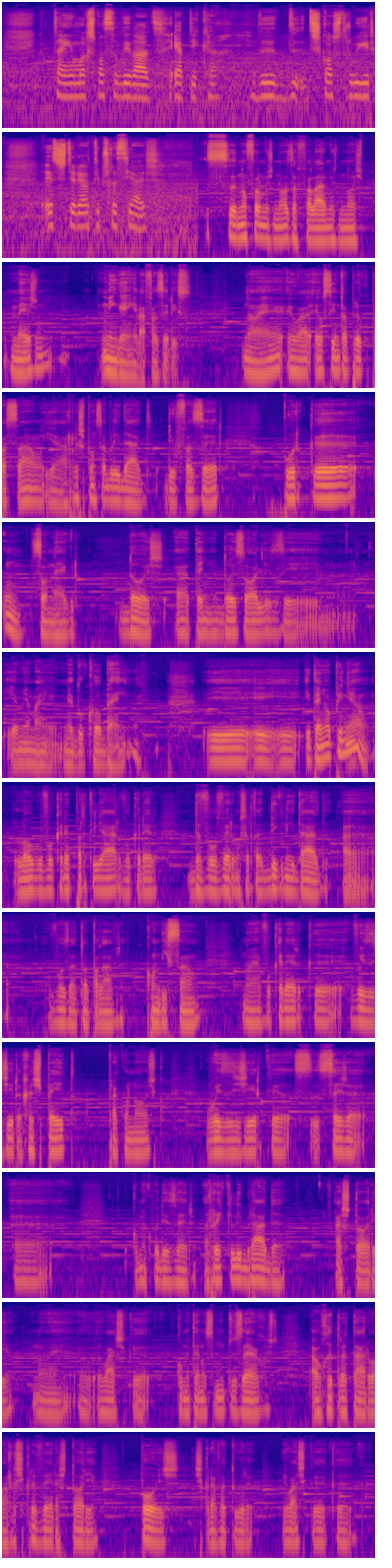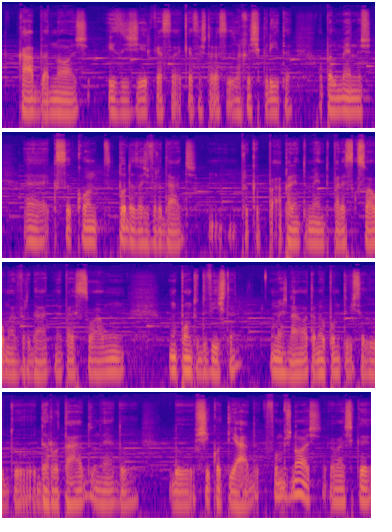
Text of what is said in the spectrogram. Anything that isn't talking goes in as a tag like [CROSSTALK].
tem uma responsabilidade ética de, de desconstruir esses estereótipos raciais. Se não formos nós a falarmos de nós mesmos, ninguém irá fazer isso não é? Eu, eu sinto a preocupação e a responsabilidade de o fazer porque, um, sou negro, dois, eh, tenho dois olhos e, e a minha mãe me educou bem. [LAUGHS] E, e, e, tenho opinião. Logo vou querer partilhar, vou querer devolver uma certa dignidade, a, vou usar a tua palavra, condição, não é? Vou querer que, vou exigir respeito para conosco, vou exigir que seja, uh, como é que vou dizer, reequilibrada a história, não é? Eu, eu acho que cometeram-se muitos erros ao retratar ou a reescrever a história pós-escravatura. Eu acho que, que, cabe a nós exigir que essa, que essa história seja reescrita, ou pelo menos uh, que se conte todas as verdades, porque aparentemente parece que só há uma verdade, né? parece que só há um, um ponto de vista, mas não, há também o ponto de vista do, do derrotado, né? do, do chicoteado, que fomos nós. Eu acho que,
